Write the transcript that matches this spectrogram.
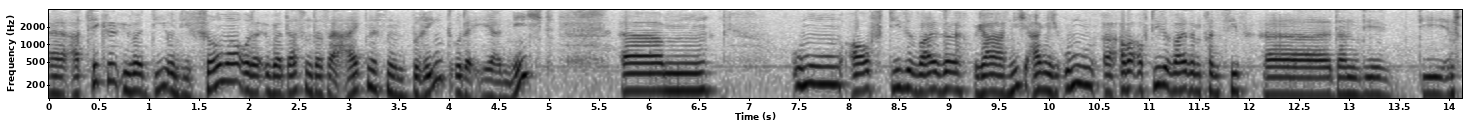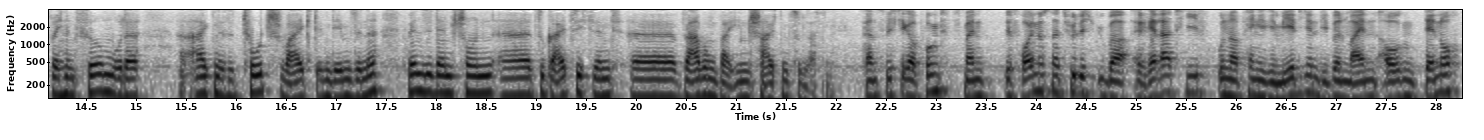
äh, Artikel über die und die Firma oder über das und das Ereignis nun bringt oder eher nicht. Ähm, um auf diese Weise, ja, nicht eigentlich um, äh, aber auf diese Weise im Prinzip äh, dann die, die entsprechenden Firmen oder Ereignisse totschweigt in dem Sinne, wenn sie denn schon äh, zu geizig sind, äh, Werbung bei ihnen schalten zu lassen. Ganz wichtiger Punkt. Ich meine, wir freuen uns natürlich über relativ unabhängige Medien, die wir in meinen Augen dennoch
